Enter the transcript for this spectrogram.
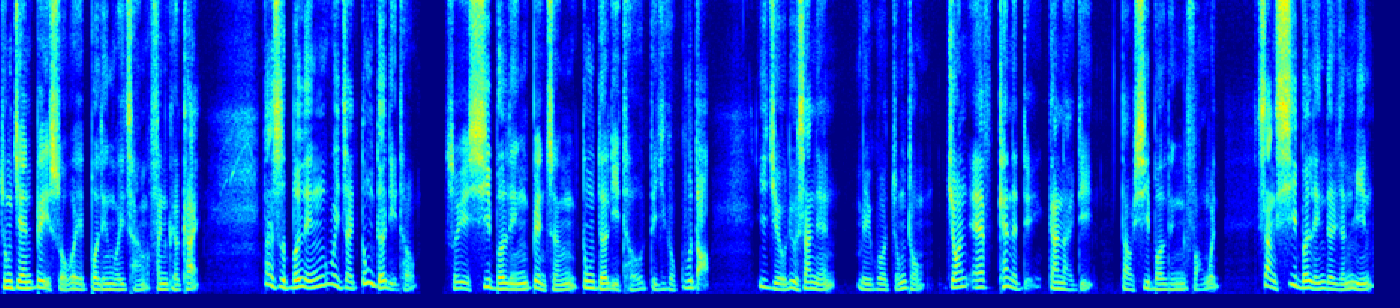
中间被所谓柏林围墙分割开。但是柏林位在东德里头，所以西柏林变成东德里头的一个孤岛。一九六三年，美国总统 John F. Kennedy 甘乃迪到西柏林访问，向西柏林的人民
